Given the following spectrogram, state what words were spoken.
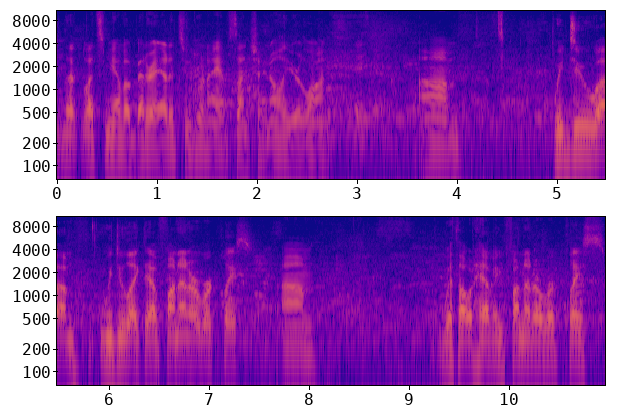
that lets me have a better attitude when I have sunshine all year long. Um, we do, um, we do like to have fun at our workplace. Um, without having fun at our workplace,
